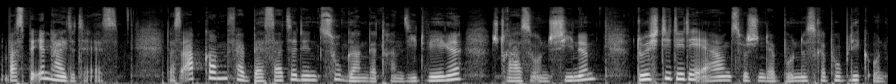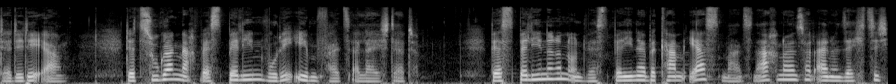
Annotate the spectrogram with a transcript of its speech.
Was beinhaltete es? Das Abkommen verbesserte den Zugang der Transitwege Straße und Schiene durch die DDR und zwischen der Bundesrepublik und der DDR. Der Zugang nach Westberlin wurde ebenfalls erleichtert Westberlinerinnen und Westberliner bekamen erstmals nach 1961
